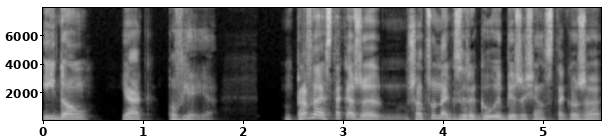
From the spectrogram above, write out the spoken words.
idą jak powieje. Prawda jest taka, że szacunek z reguły bierze się z tego, że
